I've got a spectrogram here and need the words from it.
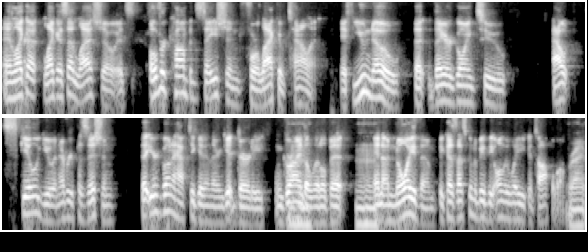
And like i like i said last show it's overcompensation for lack of talent. If you know that they are going to out skill you in every position that you're going to have to get in there and get dirty and grind mm-hmm. a little bit mm-hmm. and annoy them because that's going to be the only way you can topple them. Right.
